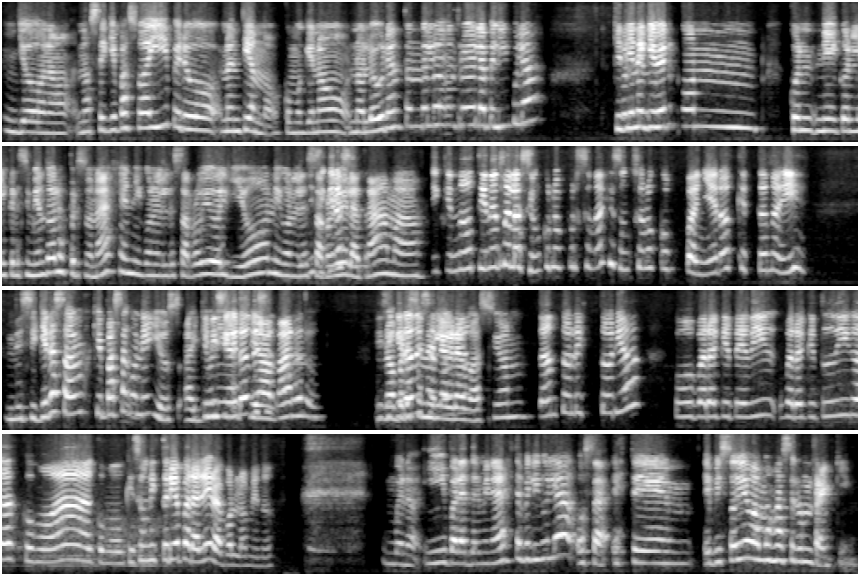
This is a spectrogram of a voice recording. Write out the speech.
Yo no, no sé qué pasó ahí, pero no entiendo. Como que no, no logro entenderlo dentro de la película. Que tiene que ver con, con, ni con el crecimiento de los personajes, ni con el desarrollo del guion, ni con el desarrollo de la son- trama. Y que no tienen relación con los personajes, son solo compañeros que están ahí. Ni siquiera sabemos qué pasa con ellos. ¿A qué Ni van? Ni no aparecen en la graduación. tanto la historia como para que te di para que tú digas como ah como que sea una historia paralela por lo menos. Bueno, y para terminar esta película, o sea, este mm, episodio vamos a hacer un ranking.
